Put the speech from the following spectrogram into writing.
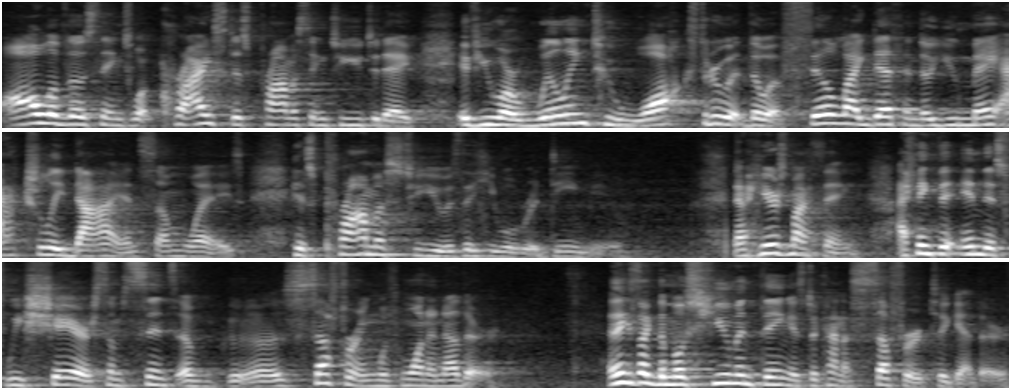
all of those things, what Christ is promising to you today, if you are willing to walk through it, though it feel like death and though you may actually die in some ways, his promise to you is that he will redeem you. Now, here's my thing. I think that in this we share some sense of uh, suffering with one another. I think it's like the most human thing is to kind of suffer together.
